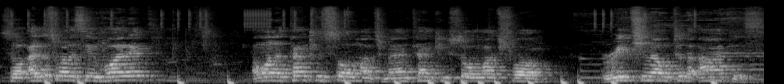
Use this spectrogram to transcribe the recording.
So I just wanna say, Violet, I wanna thank you so much, man. Thank you so much for reaching out to the artists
